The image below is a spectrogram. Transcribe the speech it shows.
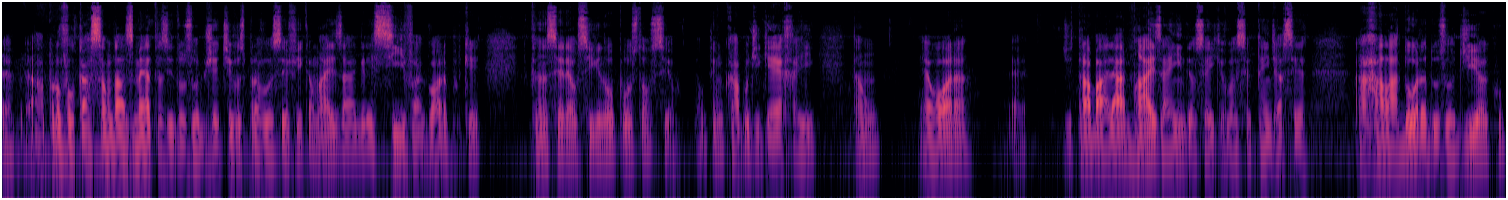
É, a provocação das metas e dos objetivos para você fica mais agressiva agora, porque Câncer é o signo oposto ao seu. Então tem um cabo de guerra aí. Então é hora é, de trabalhar mais ainda. Eu sei que você tende a ser a raladora do zodíaco.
